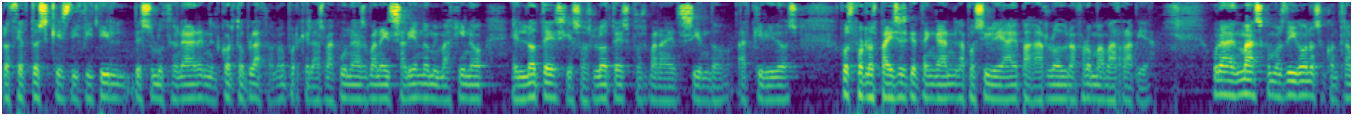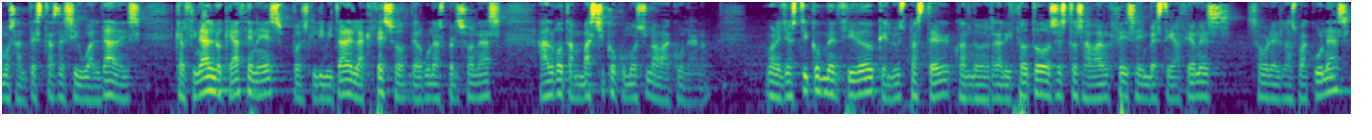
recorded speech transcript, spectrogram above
lo cierto es que es difícil de solucionar en el corto plazo, ¿no? Porque las vacunas van a ir saliendo, me imagino, en lotes y esos lotes pues van a ir siendo adquiridos pues por los países que tengan la posibilidad de pagarlo de una forma más rápida. Una vez más, como os digo, nos encontramos ante estas desigualdades que al final lo que hacen es pues limitar el acceso de algunas personas a algo tan básico como es una vacuna, ¿no? Bueno, yo estoy convencido que Luis Pasteur, cuando realizó todos estos avances e investigaciones sobre las vacunas,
